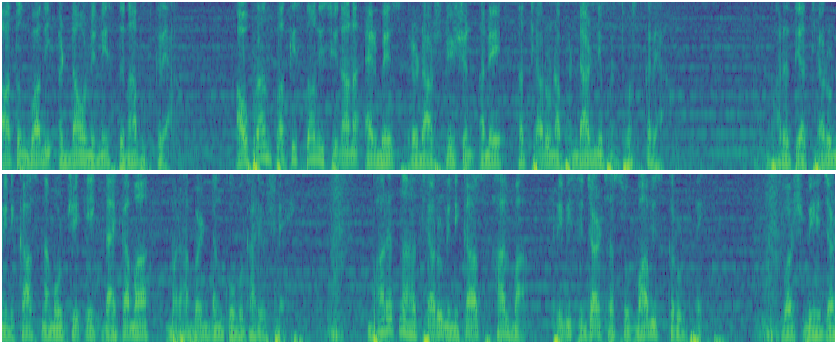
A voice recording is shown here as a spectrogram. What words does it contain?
આતંકવાદી અડ્ડાઓને નેસ્ત નાબૂદ કર્યા. આ ઉપરાંત પાકિસ્તાની સેનાના એરબેઝ રડાર સ્ટેશન અને હથિયારોના ભંડારને પણ ધ્વસ્ત કર્યા. ભારતે હથિયારોની નિકાસના મોરચે એક દાયકામાં બરાબર ડંકો વગાડ્યો છે. ભારતના હથિયારોની નિકાસ હાલમાં ત્રેવીસ હજાર છસો બાવીસ કરોડ થઈ. વર્ષ બે હજાર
